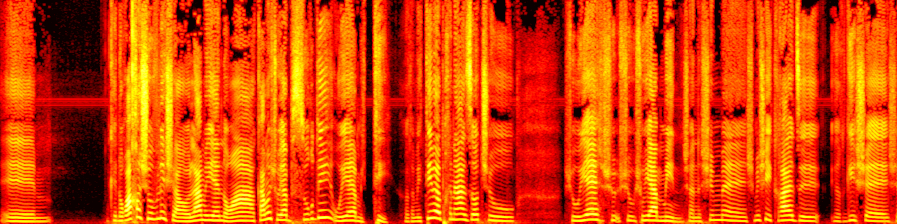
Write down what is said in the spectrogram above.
Okay. ו... כי נורא חשוב לי שהעולם יהיה נורא, כמה שהוא יהיה אבסורדי, הוא יהיה אמיתי. זאת אומרת, אמיתי מהבחינה הזאת שהוא, שהוא, יהיה, שהוא, שהוא, שהוא יהיה אמין. שאנשים, אה, שמי שיקרא את זה ירגיש ש, ש,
